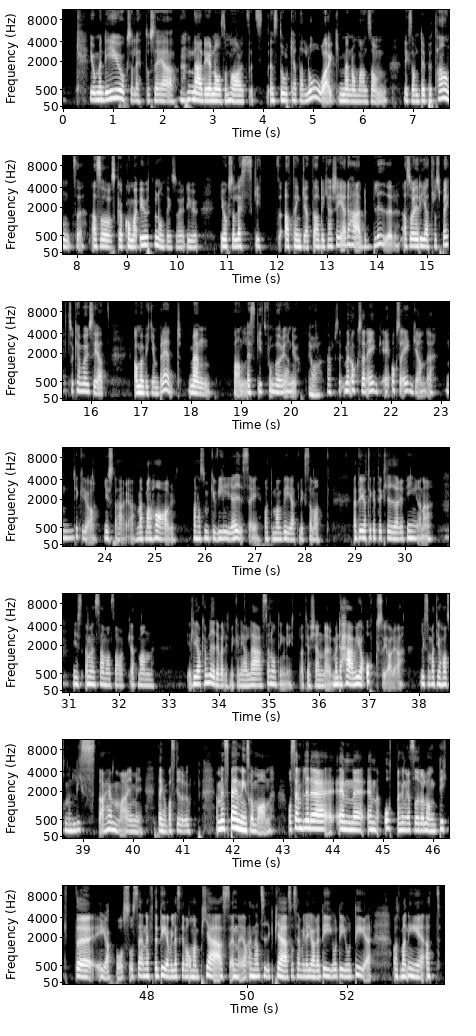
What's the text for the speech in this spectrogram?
Jo men det är ju också lätt att säga när det är någon som har ett, ett, en stor katalog men om man som liksom debutant alltså ska komma ut med någonting så är det ju det är också läskigt att tänka att ja, det kanske är det här det blir. Alltså i retrospekt så kan man ju se att ja men vilken bredd men fan läskigt från början ju. Ja. Absolut. Men också, en ägg, också äggande mm. tycker jag. Just det här ja. med att man har, man har så mycket vilja i sig och att man vet liksom att att jag tycker att det kliar i fingrarna. Just, ja, men samma sak att man, eller jag kan bli det väldigt mycket när jag läser någonting nytt. Att jag känner, men det här vill jag också göra. Liksom att jag har som en lista hemma i mig där jag bara skriver upp ja, men spänningsroman. Och sen blir det en, en 800 sidor lång dikt-epos och sen efter det vill jag skriva om en pjäs, en, en antik pjäs och sen vill jag göra det och det och det. Och att man är, att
